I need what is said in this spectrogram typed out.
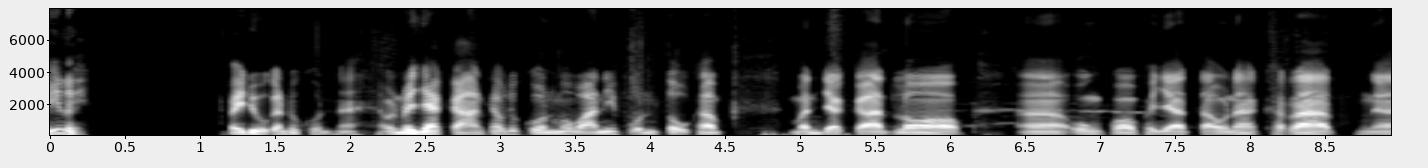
ยเลย ไปดูกันทุกคนนะบรรยากาศครับทุกคนเมื่อวานนี้ฝนตกครับ บรรยากาศรอบอาองค์พ่อพญาเต่านาคราชนะ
